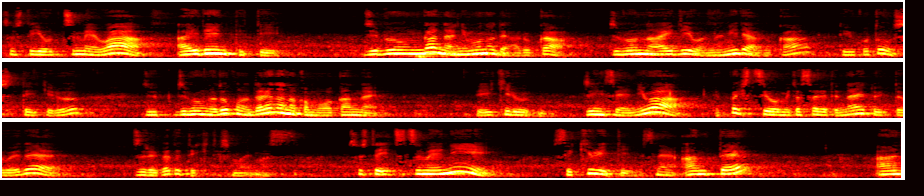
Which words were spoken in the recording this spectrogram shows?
そして4つ目はアイデンティティ。自分が何者であるか自分の ID は何であるかっていうことを知って生きる。自分がどこの誰なのかも分かんない。で生きる人生にはやっぱり必要を満たされてないといった上でズレが出てきてしまいます。そして5つ目にセキュリティ。ですね。安定。安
